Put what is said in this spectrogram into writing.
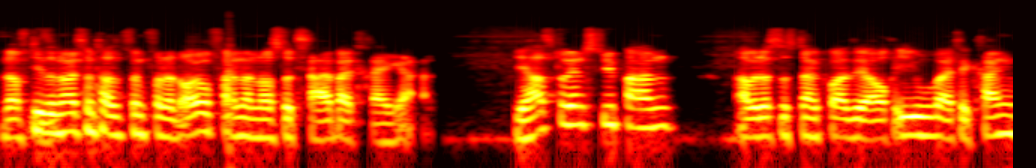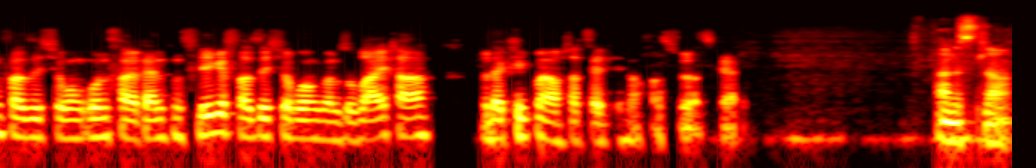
Und auf diese 19.500 Euro fallen dann noch Sozialbeiträge an. Die hast du in Zypern, aber das ist dann quasi auch EU-weite Krankenversicherung, Unfall, Renten, Pflegeversicherung und so weiter. Und da kriegt man auch tatsächlich noch was für das Geld. Alles klar.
